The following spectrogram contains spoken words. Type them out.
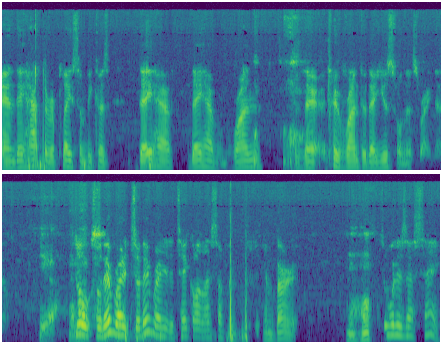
and they have to replace them because they have they have run their they've run through their usefulness right now. Yeah, So that's so they're ready. So they're ready to take all that stuff and, and burn it. hmm So what does that say?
